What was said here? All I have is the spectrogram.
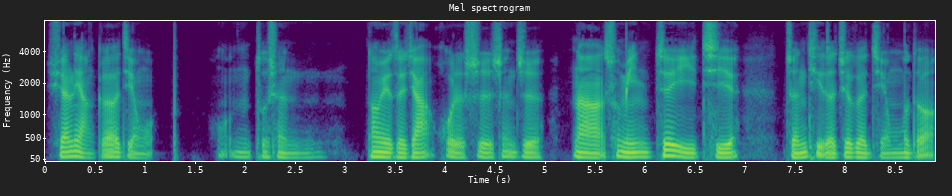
选两个节目，嗯，做成当月最佳，或者是甚至那说明这一期整体的这个节目的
